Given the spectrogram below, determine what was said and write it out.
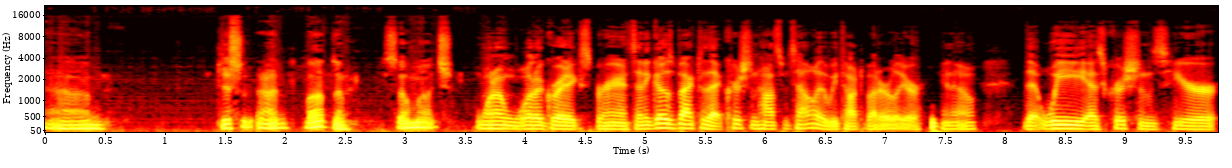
Um, just I love them so much. What a, what a great experience. And it goes back to that Christian hospitality that we talked about earlier, you know, that we as Christians here,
